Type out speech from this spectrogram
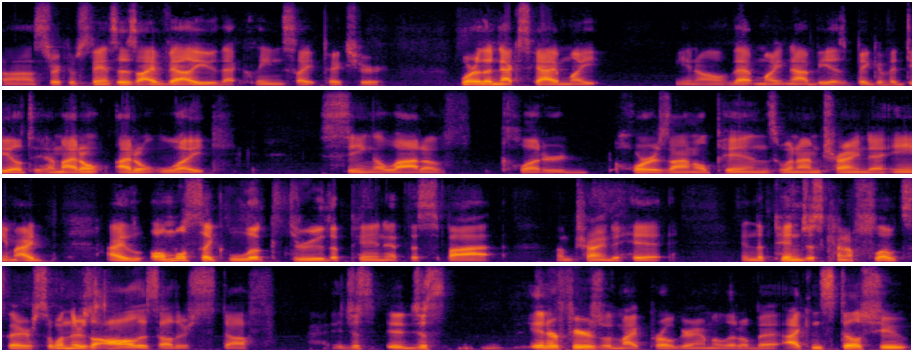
uh, circumstances, I value that clean sight picture, where the next guy might, you know, that might not be as big of a deal to him. I don't, I don't like seeing a lot of cluttered horizontal pins when I'm trying to aim. I, I almost like look through the pin at the spot I'm trying to hit, and the pin just kind of floats there. So when there's all this other stuff it just it just interferes with my program a little bit. I can still shoot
